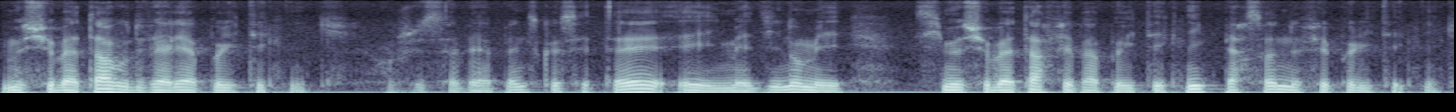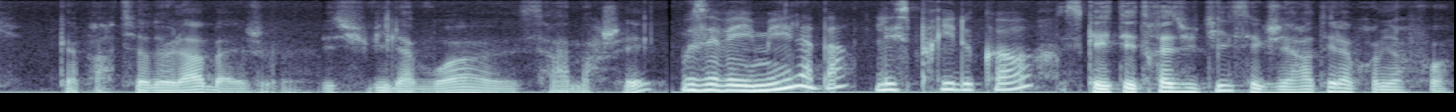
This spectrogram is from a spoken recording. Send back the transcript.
Monsieur Bâtard, vous devez aller à Polytechnique. Je savais à peine ce que c'était et il m'a dit non mais si Monsieur Bâtard fait pas Polytechnique, personne ne fait Polytechnique à partir de là, bah, j'ai suivi la voie, euh, ça a marché. Vous avez aimé là-bas l'esprit de corps? Ce qui a été très utile, c'est que j'ai raté la première fois.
